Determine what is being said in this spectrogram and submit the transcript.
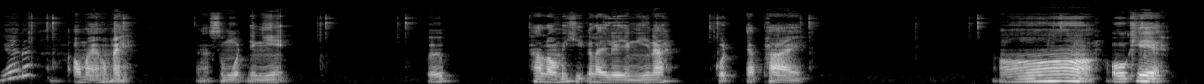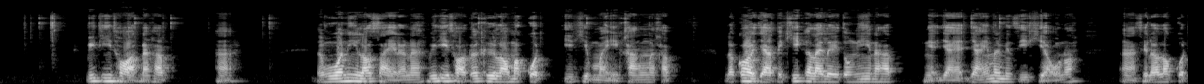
เดี๋ยนะ เอาใหม่เอาใหม่สมมติอย่างนี้ปึ๊บถ้าเราไม่คลิกอะไรเลยอย่างนี้นะ กด apply อ๋อ โอเค วิธีถอดนะครับ อ่าสมมติว่านี่เราใส่แล้วนะ วิธีถอดก็คือเรามากด e-clip ใหม่อีกครั้งนะครับ แล้วก็อย่าไปคลิกอะไรเลยตรงนี้นะครับ เนี่ยอย่าอย่าให้มันเป็นสีเขียวเนาะ อ่า เสร็จแล้วเรากด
